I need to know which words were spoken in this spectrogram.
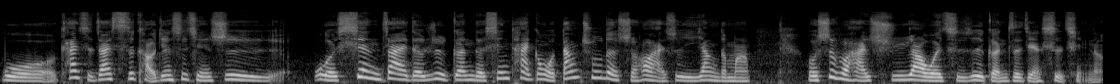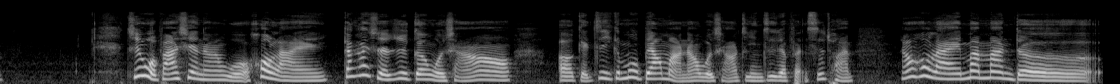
我开始在思考一件事情是：是我现在的日更的心态跟我当初的时候还是一样的吗？我是否还需要维持日更这件事情呢？其实我发现呢、我后来刚开始的日更，我想要呃给自己一个目标嘛，然后我想要经营自己的粉丝团，然后后来慢慢的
